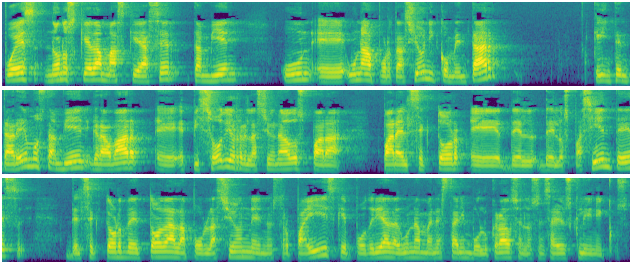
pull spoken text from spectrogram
pues, no nos queda más que hacer también eh, una aportación y comentar que intentaremos también grabar eh, episodios relacionados para, para el sector eh, de los pacientes, del sector de toda la población en nuestro país que podría de alguna manera estar involucrados en los ensayos clínicos,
